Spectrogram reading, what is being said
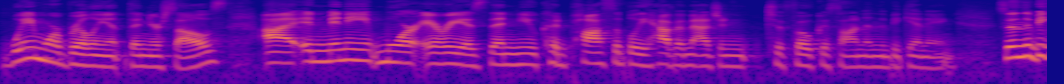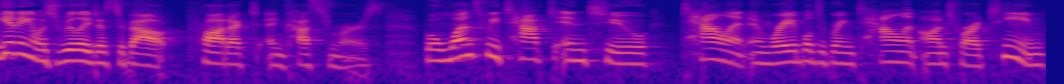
way more brilliant than yourselves uh, in many more areas than you could possibly have imagined to focus on in the beginning. So, in the beginning, it was really just about product and customers. But once we tapped into talent and were able to bring talent onto our team,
